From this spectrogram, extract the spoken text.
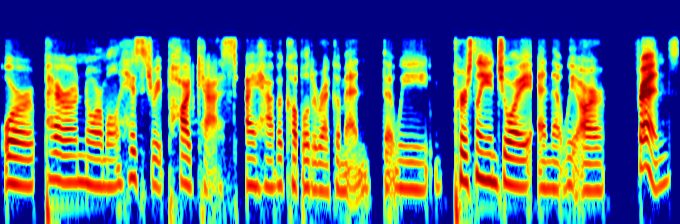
or paranormal history podcast, I have a couple to recommend that we personally enjoy and that we are friends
